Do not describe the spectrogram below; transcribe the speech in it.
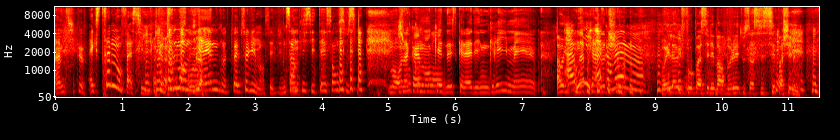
Un petit peu. Extrêmement facile. Que tout le monde vienne, absolument. C'est d'une simplicité sans souci. Bon, on Je a quand même comprends. manqué d'escalader une grille, mais Ah oui, Ah on a oui, pris un ah, autre quand chemin. oui, là, il faut passer les barbelés, tout ça, c'est- c'est pas chez nous.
